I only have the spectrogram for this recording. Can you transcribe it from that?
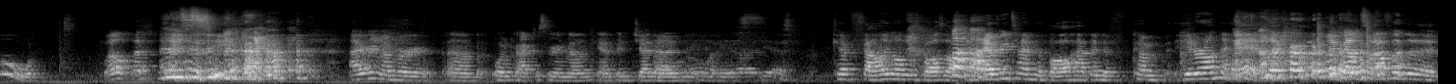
oh, well, that, that's see. I remember um, one practice we were in Mellencamp and Jenna kept fouling all these balls off, and every time the ball happened to f- come hit her on the head, like it bounced off of the,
